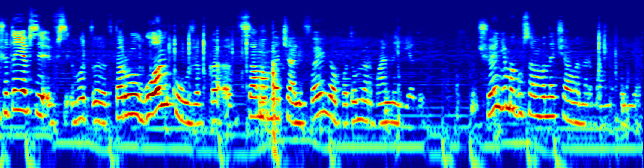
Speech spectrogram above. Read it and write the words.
Что-то я все, все вот э, вторую гонку уже в, в самом начале фейлю, а потом нормально еду. Чё я не могу с самого начала нормально поехать?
